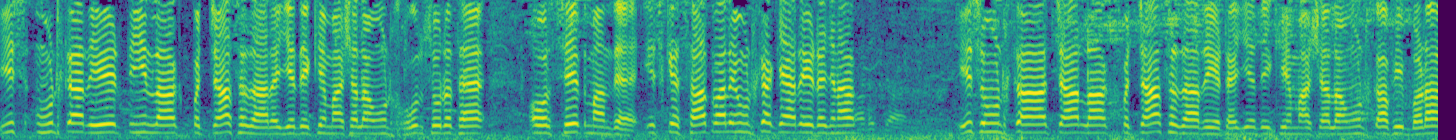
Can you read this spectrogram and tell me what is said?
इस ऊँट का रेट तीन लाख पचास हज़ार है। ये देखिए, माशाल्लाह, ऊँट खूबसूरत है और सेहतमंद है। इसके साथ वाले ऊँट का क्या रेट है जनाब? इस ऊँट का चार लाख पचास हज़ार रेट है। ये देखिए, माशाल्लाह, ऊँट काफ़ी बड़ा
